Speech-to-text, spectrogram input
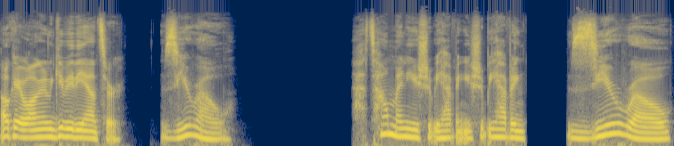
Okay, well, I'm going to give you the answer zero. That's how many you should be having. You should be having zero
